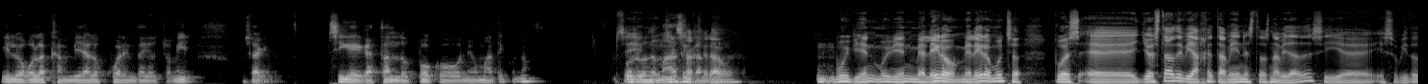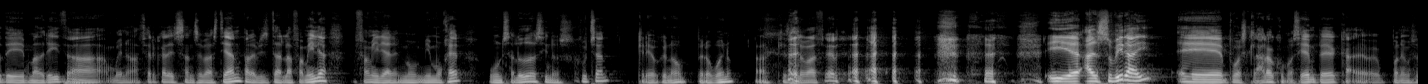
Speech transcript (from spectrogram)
y luego las cambié a los 48.000. O sea que sigue gastando poco neumático, ¿no? Sí, Por lo demás, encantado. ¿Eh? Muy bien, muy bien. Me alegro, me alegro mucho. Pues eh, yo he estado de viaje también estas Navidades y eh, he subido de Madrid a, bueno, a cerca de San Sebastián para visitar la familia, la familia de mi, mujer. Un saludo si nos escuchan. Creo que no, pero bueno, ¿qué se lo va a hacer? y al subir ahí, pues claro, como siempre, ponemos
